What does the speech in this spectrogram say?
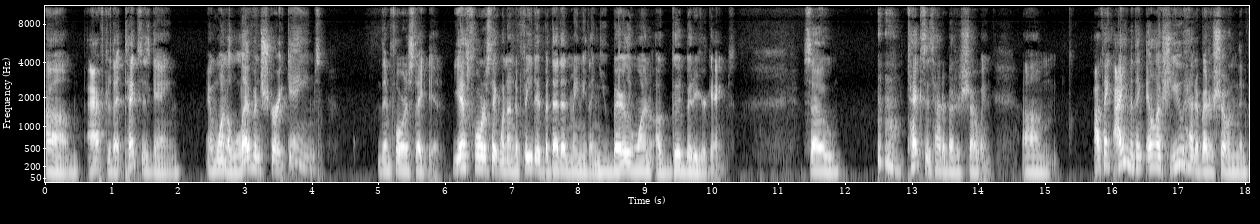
um, after that Texas game and won 11 straight games than Florida State did. Yes, Florida State went undefeated, but that doesn't mean anything. You barely won a good bit of your games. So Texas had a better showing. Um, I think I even think LSU had a better showing than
